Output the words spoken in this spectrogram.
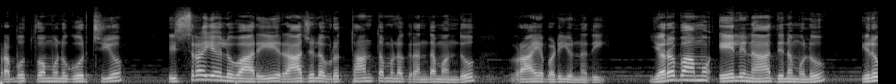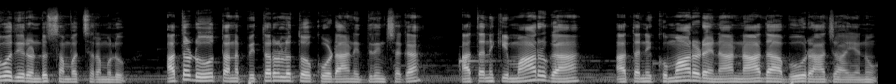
ప్రభుత్వమును గూర్చియు ఇస్రాయేలు వారి రాజుల వృత్తాంతముల గ్రంథమందు వ్రాయబడి ఉన్నది ఏలిన దినములు ఇరవై రెండు సంవత్సరములు. అతడు తన పితరులతో కూడా నిద్రించగా అతనికి మారుగా అతని కుమారుడైన నాదాబు రాజాయను.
